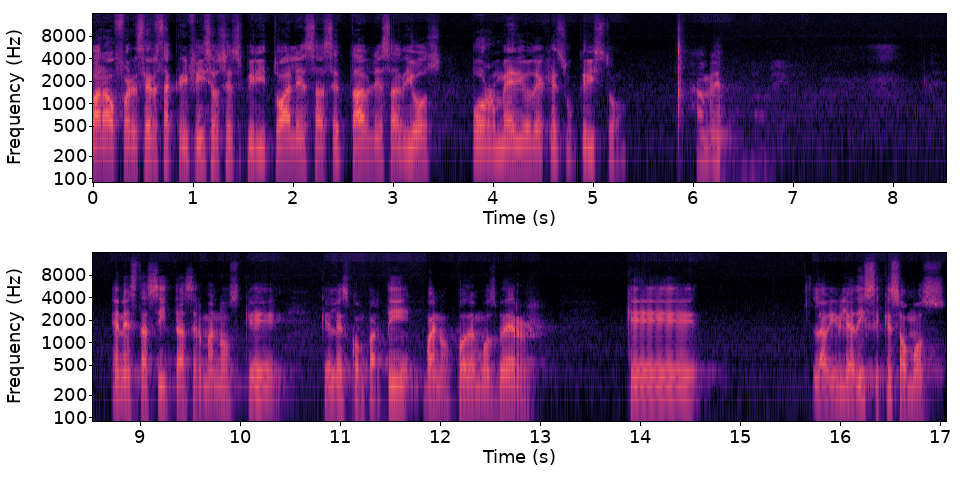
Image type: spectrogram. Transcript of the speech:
para ofrecer sacrificios espirituales aceptables a Dios por medio de Jesucristo. Amén. En estas citas, hermanos, que, que les compartí, bueno, podemos ver que la Biblia dice que somos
